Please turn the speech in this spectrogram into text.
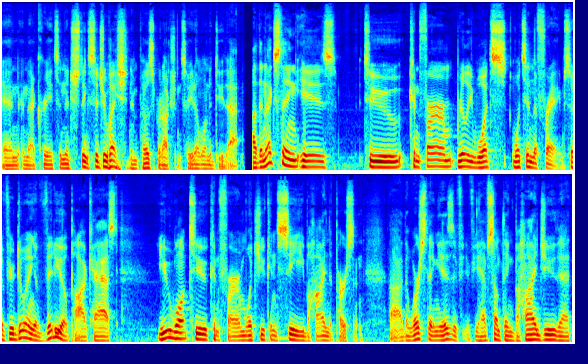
And, and that creates an interesting situation in post production. So you don't want to do that. Uh, the next thing is to confirm really what's what's in the frame. So if you're doing a video podcast, you want to confirm what you can see behind the person. Uh, the worst thing is if, if you have something behind you that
